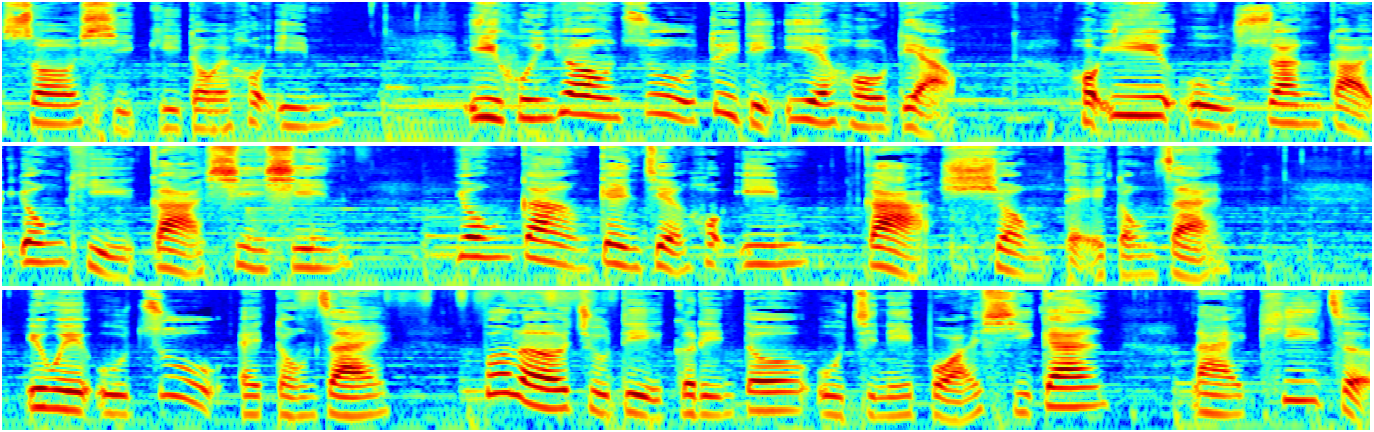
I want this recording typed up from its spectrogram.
稣是基督的福音。伊分享主对伫伊的呼召，互伊有宣告勇气甲信心，勇敢见证福音甲上帝的同在。因为有主的同在，保罗就伫格林多有一年半的时间来起造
